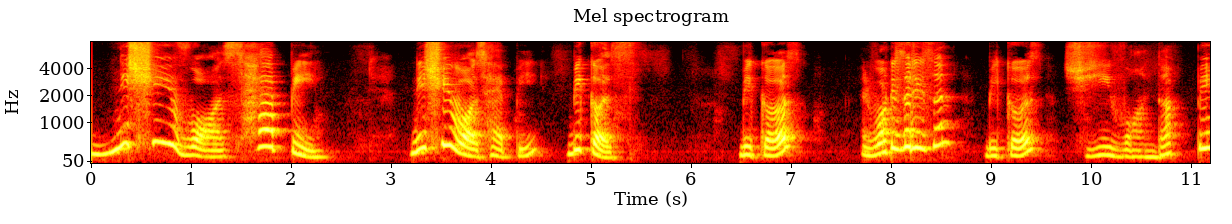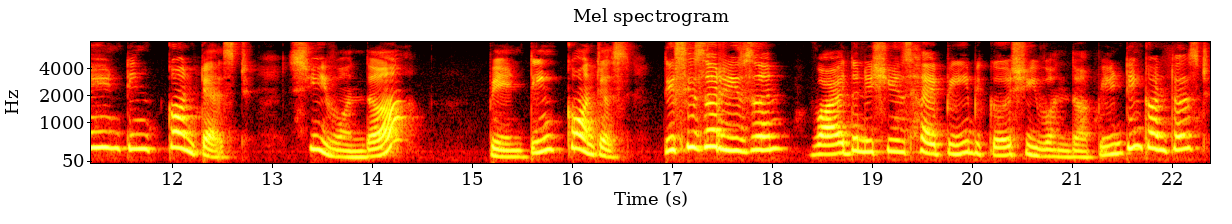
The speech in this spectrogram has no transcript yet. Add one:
Nishi was happy. Nishi was happy because because and what is the reason? Because she won the painting contest. She won the painting contest. This is the reason why the Nishi is happy because she won the painting contest.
